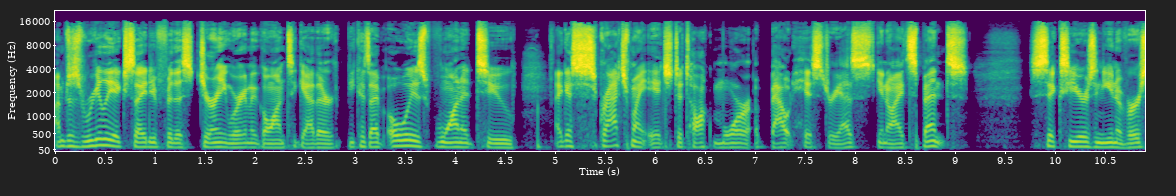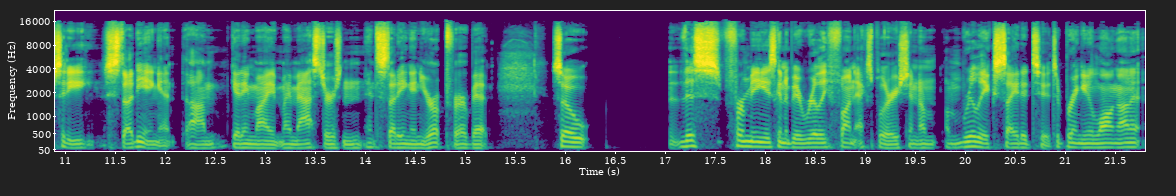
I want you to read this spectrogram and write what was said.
I'm just really excited for this journey we're going to go on together because I've always wanted to, I guess, scratch my itch to talk more about history. As you know, I'd spent six years in university studying it, um, getting my my master's and, and studying in Europe for a bit. So this for me is going to be a really fun exploration. I'm, I'm really excited to, to bring you along on it.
